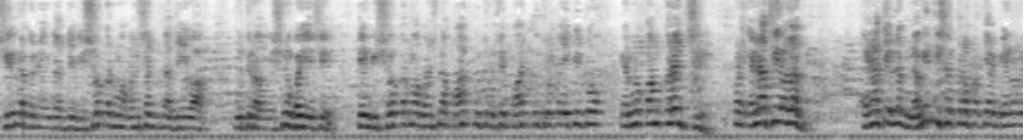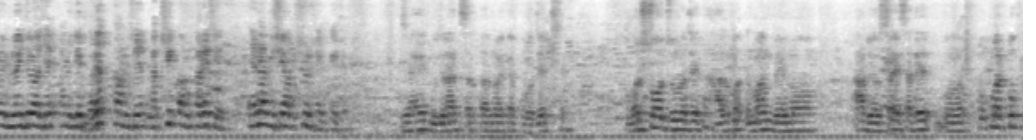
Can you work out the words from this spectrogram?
શિવનગરની અંદર જે વિશ્વકર્મા વંશજના જે એવા પુત્ર વિષ્ણુભાઈ છે, તે વિશ્વકર્મા વંશના પાંચ પુત્રો છે. પાંચ પુત્રો પૈકી તો એમનું કામ કરે જ છે. પણ એનાથી અલગ એનાથી અલગ નવી દિશા તરફ અત્યારે બહેનોને લઈ જવા છે અને જે ભરત કામ છે, નકશી કરે છે, એના વિશે આપ શું શક્ય છે જ્યાં ગુજરાત સરકારનો એક પ્રોજેક્ટ છે. વર્ષો જૂનો છે હાલમાં તમામ બહેનો આ વ્યવસાય સાથે ટૂંકમાં ટૂંક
